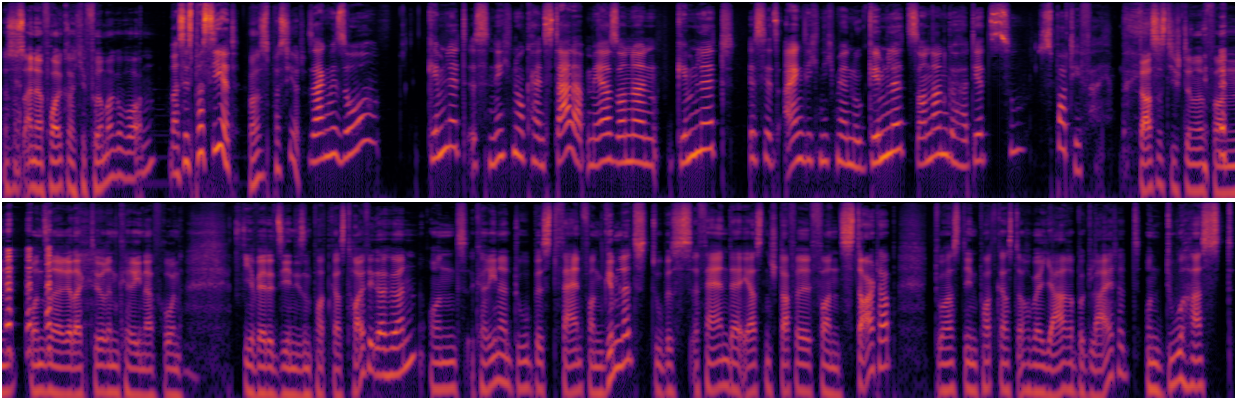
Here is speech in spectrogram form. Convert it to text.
Es ist eine erfolgreiche Firma geworden. Was ist passiert? Was ist passiert? Sagen wir so, Gimlet ist nicht nur kein Startup mehr, sondern Gimlet ist jetzt eigentlich nicht mehr nur Gimlet, sondern gehört jetzt zu Spotify. Das ist die Stimme von unserer Redakteurin Karina Frohn. Ihr werdet sie in diesem Podcast häufiger hören. Und Karina, du bist Fan von Gimlet, du bist Fan der ersten Staffel von Startup. Du hast den Podcast auch über Jahre begleitet und du hast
